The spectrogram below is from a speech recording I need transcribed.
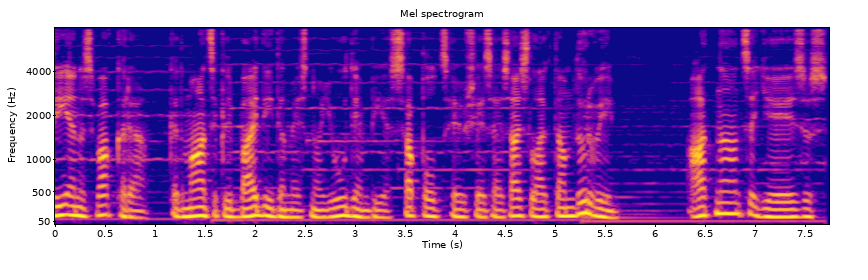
dienas vakarā, kad mācekļi baidīdamies no jūdiem bija sapulcējušies aiz aizslēgtām durvīm, atnāca Jēzus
